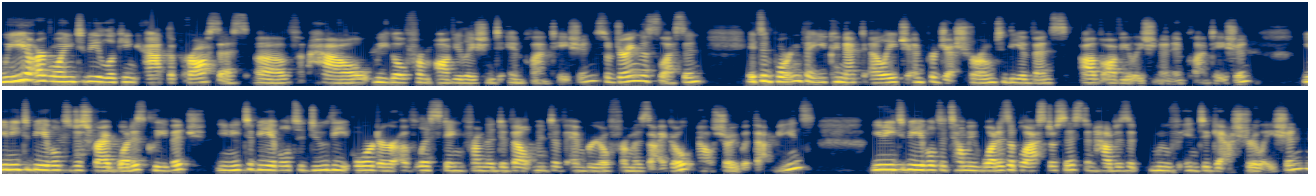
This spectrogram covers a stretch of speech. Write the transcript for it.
We are going to be looking at the process of how we go from ovulation to implantation. So during this lesson, it's important that you connect LH and progesterone to the events of ovulation and implantation. You need to be able to describe what is cleavage. You need to be able to do the order of listing from the development of embryo from a zygote. I'll show you what that means. You need to be able to tell me what is a blastocyst and how does it move into gastrulation,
